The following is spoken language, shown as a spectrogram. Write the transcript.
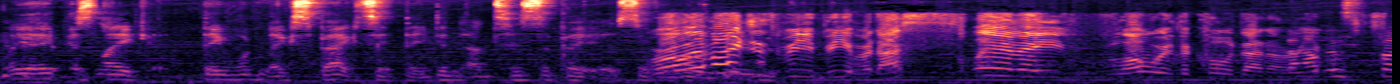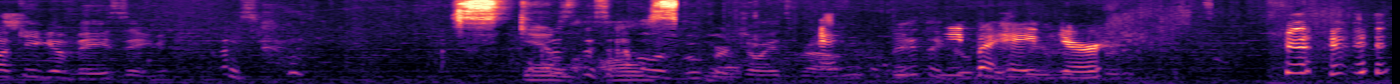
Yeah, because like they wouldn't expect it. They didn't anticipate it. So Bro, they it might just be me, but I swear they lowered the cooldown That already. was fucking amazing. What skill. is this all happen with skill. Moopher joins, bro? NPC Look at the behavior. behavior.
